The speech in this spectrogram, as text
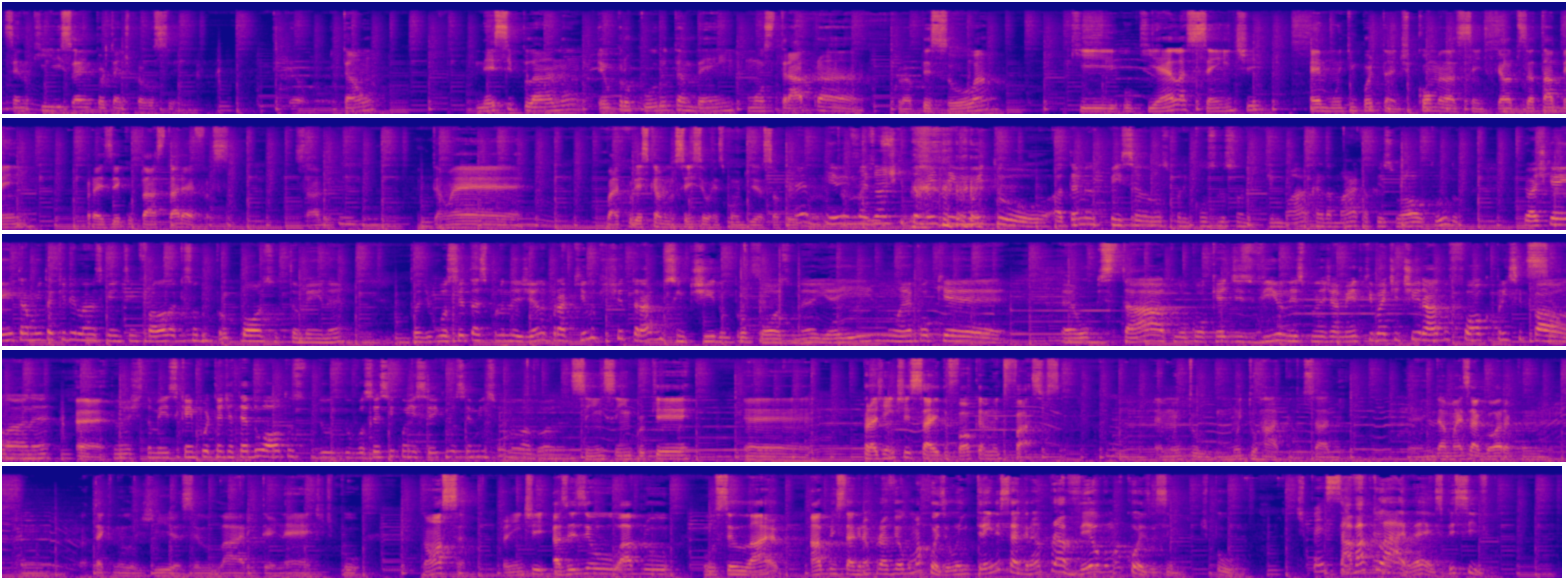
Sendo que isso é importante para você. Entendeu? Então, nesse plano, eu procuro também mostrar pra, pra pessoa que o que ela sente é muito importante. Como ela se sente, porque ela precisa estar bem para executar as tarefas, sabe? Uhum. Então é. Vai por esse caminho. Não sei se eu respondi a sua pergunta. É, eu, mas eu acho que também tem muito. até mesmo pensando vamos supor, em construção de marca, da marca pessoal, tudo. Eu acho que aí entra muito aquele lance que a gente sempre fala da questão do propósito também, né? Então, de você estar tá se planejando para aquilo que te traga um sentido, um propósito, né? E aí não é qualquer é, obstáculo, qualquer desvio nesse planejamento que vai te tirar do foco principal Sim. lá, né? É. Então acho também isso que é importante até do alto, do, do você se conhecer que você mencionou agora. Sim, sim, porque é, pra gente sair do foco é muito fácil, assim. Hum. É muito, muito rápido, sabe? É, ainda mais agora com, tecnologia, celular, internet, tipo... Nossa, a gente... Às vezes eu abro o celular, abro o Instagram para ver alguma coisa. Eu entrei no Instagram para ver alguma coisa, assim, tipo. Específico. Tava claro, é, específico.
